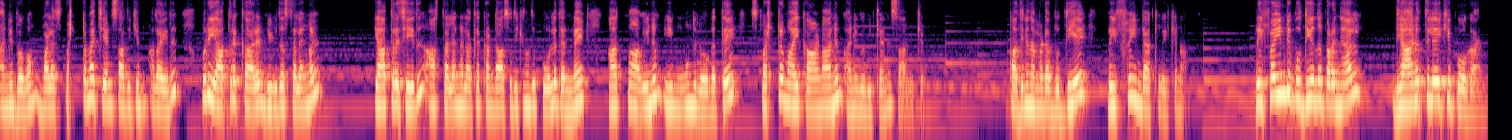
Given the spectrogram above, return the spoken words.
അനുഭവം വളരെ സ്പഷ്ടമായി ചെയ്യാൻ സാധിക്കും. അതായത് ഒരു യാത്രക്കാരൻ വിവിധ സ്ഥലങ്ങൾ യാത്ര ചെയ്ത് ആ സ്ഥലങ്ങളൊക്കെ കണ്ടാസ്വദിക്കുന്നത് പോലെ തന്നെ ആത്മാവിനും ഈ മൂന്ന് ലോകത്തെ സ്പഷ്ടമായി കാണാനും അനുഭവിക്കാനും സാധിക്കും. അപ്പൊ അതിന് നമ്മുടെ ബുദ്ധിയെ റിഫൈൻഡ് ആക്കി വെക്കണം. റിഫൈൻഡ് ബുദ്ധി എന്ന് പറഞ്ഞാൽ ധ്യാനത്തിലേക്ക് പോകാൻ.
